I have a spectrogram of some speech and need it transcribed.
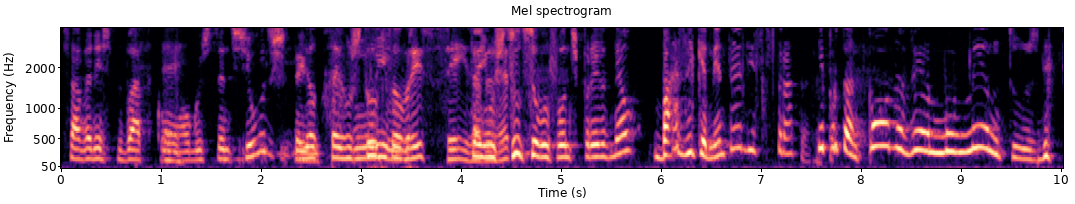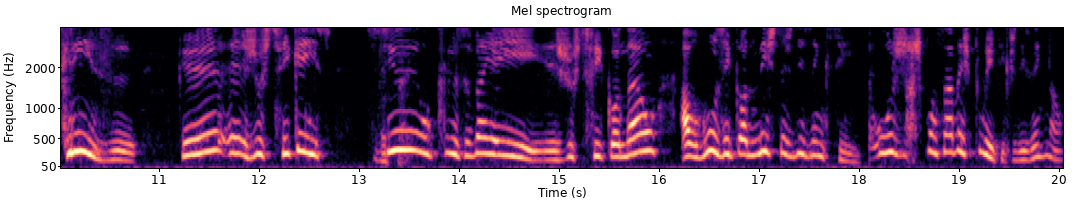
estava neste debate com é. Augusto Santos Silva, tem, Ele tem um, um estudo livro, sobre isso, sim, exatamente. tem um estudo sobre o Fontes Pereira de Mel, basicamente é disso que se trata. E, portanto, pode haver momentos de crise que eh, justifiquem isso. Se o que se vem aí justifica ou não, alguns economistas dizem que sim. Os responsáveis políticos dizem que não.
